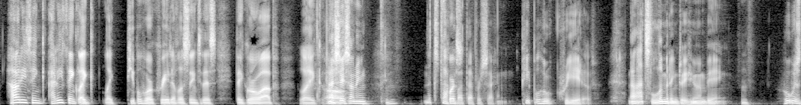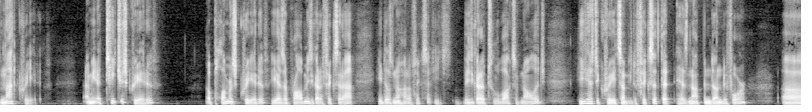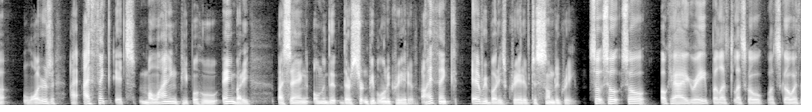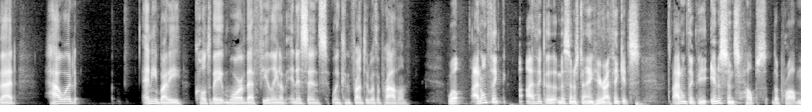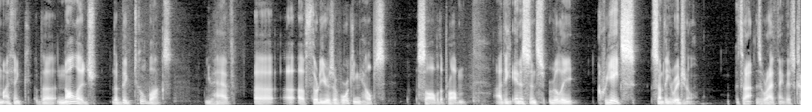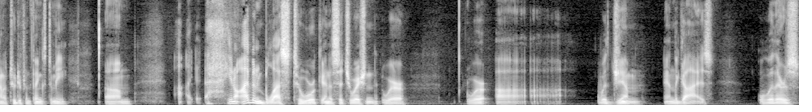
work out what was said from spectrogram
How do you think? How do you think? Like like people who are creative listening to this, they grow up like. Can I say oh, something? Hmm? Let's talk about that for a second. People who are creative. Now that's limiting to a human being. Hmm. Who is not creative? I mean, a teacher's creative. A plumber's creative. He has a problem. He's got to fix it out. He doesn't know how to fix it. He's he's got a toolbox of knowledge. He has to create something to fix it that has not been done before. Uh, lawyers, I, I think it's maligning people who anybody by saying only the, there's certain people only creative. I think everybody's creative to some degree. So so so okay, I agree, but let's let's go let's go with that. How would anybody cultivate more of that feeling of innocence when confronted with a problem? Well, I don't think I think a misunderstanding here. I think it's I don't think the innocence helps the problem. I think the knowledge, the big toolbox you have uh, uh, of 30 years of working helps solve the problem. I think innocence really creates something original. Is what I think. There's kind of two different things to me. Um, I, you know, I've been blessed to work in a situation where, where uh, with Jim and the guys, where there's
